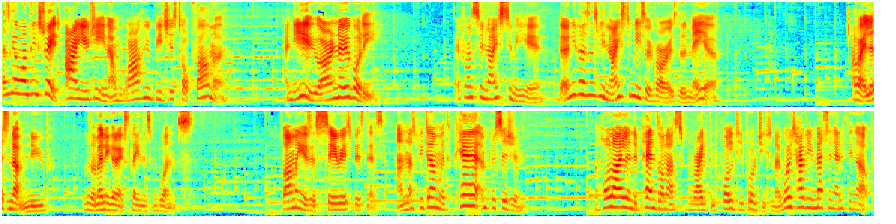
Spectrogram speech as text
Let's get one thing straight. I, Eugene, am Wahoo Beach's top farmer. And you are a nobody. Everyone's so nice to me here. The only person that's been nice to me so far is the mayor. Alright, listen up, noob. Because I'm only going to explain this once. Farming is a serious business and must be done with care and precision. The whole island depends on us to provide them quality produce and I won't have you messing anything up.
